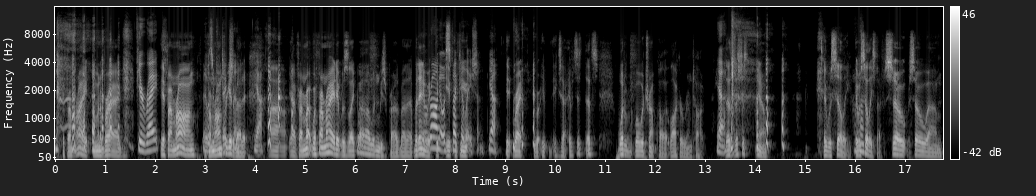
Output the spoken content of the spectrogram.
if I'm right, I'm going to brag. if you're right. If I'm wrong, if I'm wrong, prediction. forget about it. Yeah. uh, yeah. If I'm right, if I'm right, it was like, well, I wouldn't be surprised by that. But anyway, wrong. If, it was if, speculation. If you, yeah. It, right. exactly. It's just, that's what what would Trump call it? Locker room talk. Yeah. That's, that's just you know. It was silly. It was uh-huh. silly stuff. So so um,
